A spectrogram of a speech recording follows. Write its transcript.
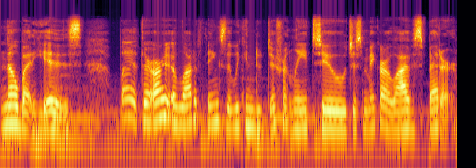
nobody is. But there are a lot of things that we can do differently to just make our lives better.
